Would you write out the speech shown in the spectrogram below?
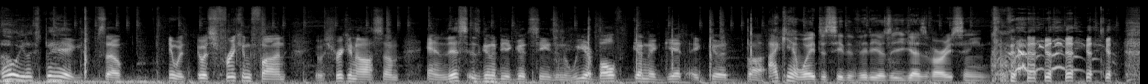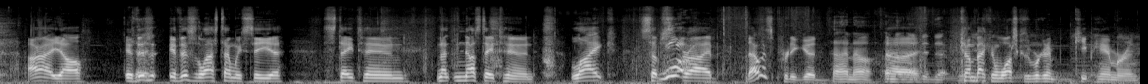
Oh, he looks big. So it was it was freaking fun. It was freaking awesome. And this is gonna be a good season. We are both gonna get a good buck. I can't wait to see the videos that you guys have already seen. All right, y'all. If Okay. this if this is the last time we see you, stay tuned. Not, not stay tuned. Like, subscribe. That was pretty good. I know. I, know, Uh, I did that. come back and watch because we're gonna keep hammering.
